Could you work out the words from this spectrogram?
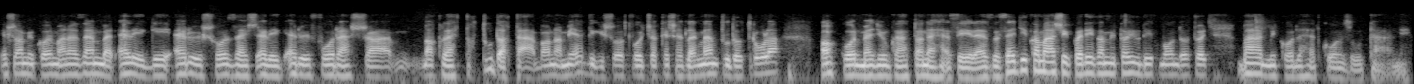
és amikor már az ember eléggé erős hozzá, és elég erőforrásának lett a tudatában, ami eddig is ott volt, csak esetleg nem tudott róla, akkor megyünk át a nehezére. Ez az egyik, a másik pedig, amit a Judit mondott, hogy bármikor lehet konzultálni.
